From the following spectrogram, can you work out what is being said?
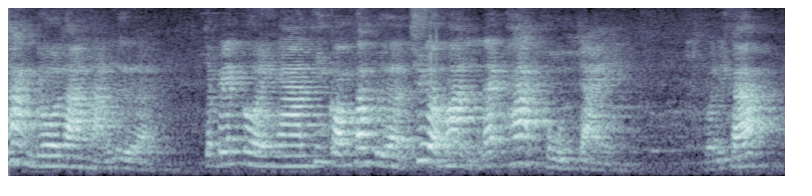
ช่างโยธาหารเรือ จะเป็นหน่วยงานที่กองทัพเรือเชื่อมั่นและภาคภูมิใจสวัสดีครับ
